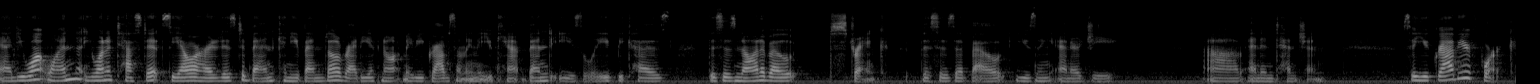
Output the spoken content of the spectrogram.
And you want one, you want to test it, see how hard it is to bend. Can you bend it already? If not, maybe grab something that you can't bend easily because this is not about strength. This is about using energy um, and intention. So you grab your fork,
